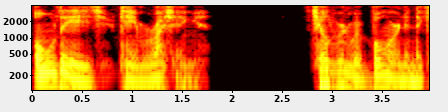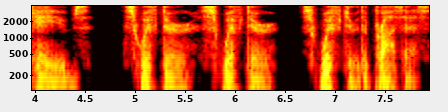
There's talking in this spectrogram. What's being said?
Old age came rushing. Children were born in the caves. Swifter, swifter, swifter the process.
